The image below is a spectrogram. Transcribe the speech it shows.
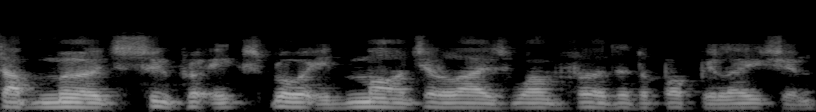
submerged, super exploited, marginalized one third of the population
